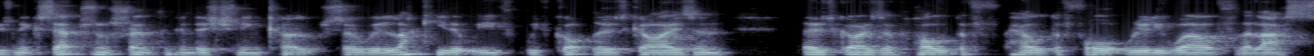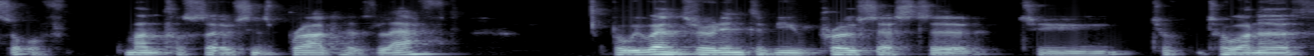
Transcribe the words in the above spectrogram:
who's an exceptional strength and conditioning coach. So we're lucky that we've we've got those guys, and those guys have hold the, held the fort really well for the last sort of month or so since Brad has left. But we went through an interview process to to to, to unearth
